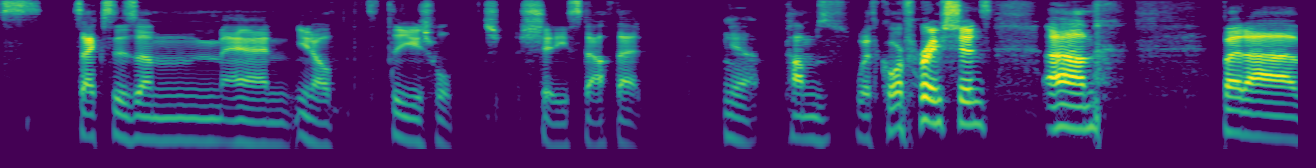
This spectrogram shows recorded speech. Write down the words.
s- sexism and you know the usual sh- shitty stuff that Yeah. comes with corporations. Um, but uh,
